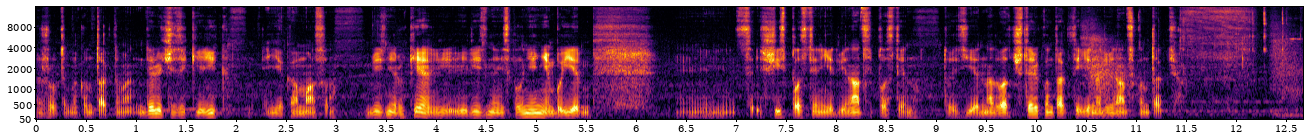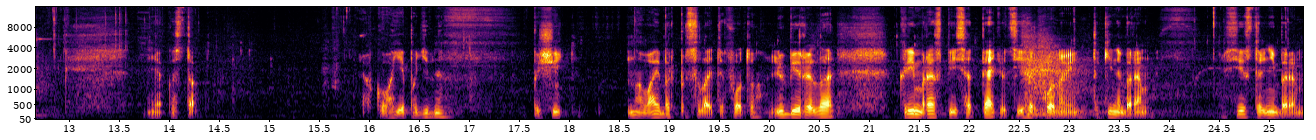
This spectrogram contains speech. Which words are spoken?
з жовтими контактами. Дивлячись, який рік яка маса. Різні роки і і різне ісполнення, бо є е, це 6 пластин, є 12 пластин. Тобто є на 24 контакти, є на 12 контактів. Якось так. В кого є подібне, пишіть на Viber, присилайте фото. Любі реле, крім РЕС 55, оці герконові. Такі не беремо. Всі остальні беремо.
